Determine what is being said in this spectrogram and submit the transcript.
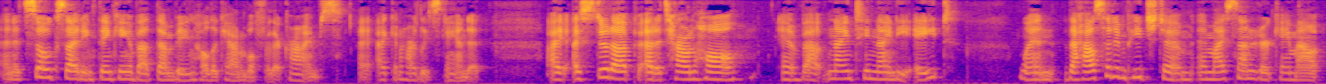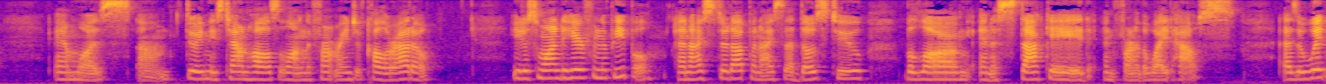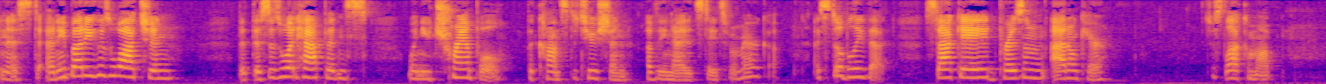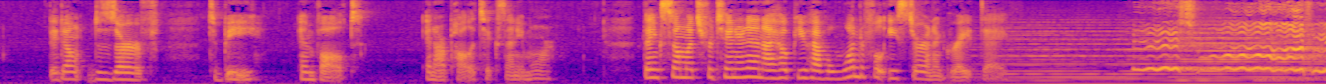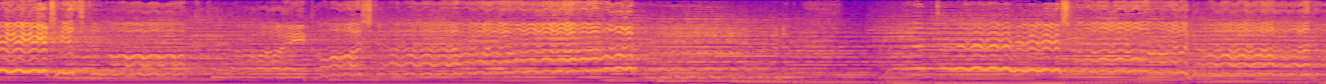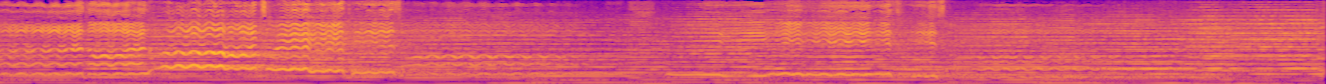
And it's so exciting thinking about them being held accountable for their crimes. I, I can hardly stand it. I, I stood up at a town hall in about 1998 when the House had impeached him, and my senator came out and was um, doing these town halls along the Front Range of Colorado. He just wanted to hear from the people. And I stood up and I said, Those two belong in a stockade in front of the White House as a witness to anybody who's watching that this is what happens when you trample the Constitution of the United States of America. I still believe that. Stockade, prison, I don't care. Just lock them up. They don't deserve to be involved in our politics anymore. Thanks so much for tuning in. I hope you have a wonderful Easter and a great day.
